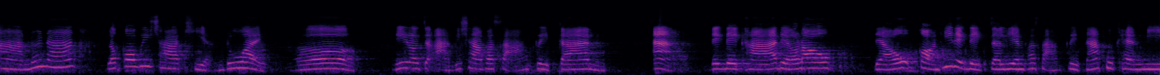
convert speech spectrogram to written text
อ่านด้วยนะ แล้วก็วิชาเขียนด้วยเออนี่เราจะอ่านวิชาภาษาอังกฤษกันอะเด็กๆคะเดี๋ยวเราเดี๋ยวก่อนที่เด็กๆ จะเรียนภาษาอังกฤษนะครูแคนมี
